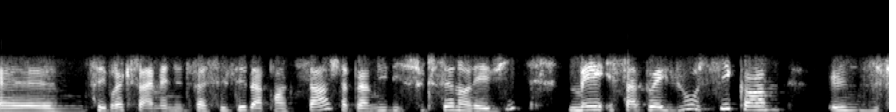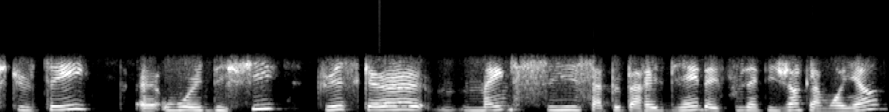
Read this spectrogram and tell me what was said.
Euh, c'est vrai que ça amène une facilité d'apprentissage, ça peut amener des succès dans la vie, mais ça peut être vu aussi comme une difficulté euh, ou un défi, puisque même si ça peut paraître bien d'être plus intelligent que la moyenne,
